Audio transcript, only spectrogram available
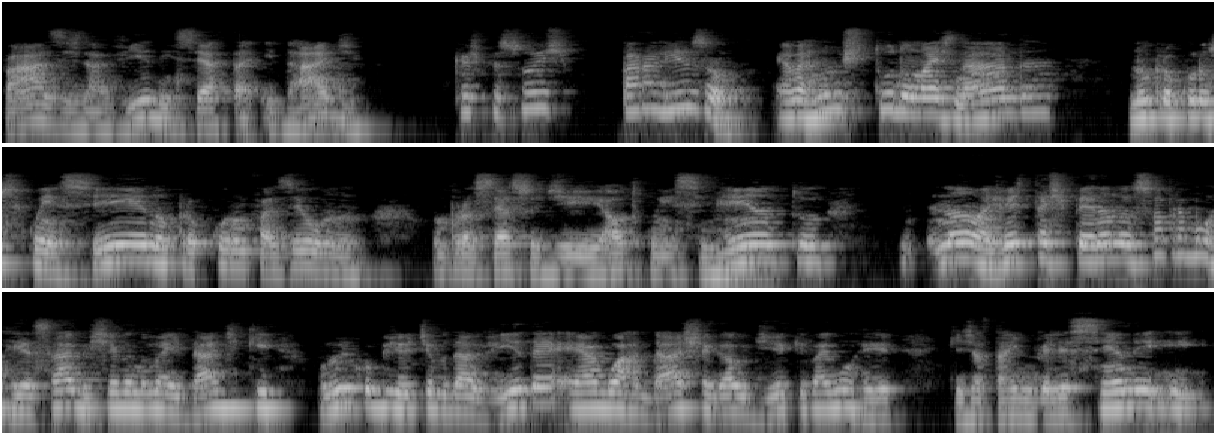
fases da vida, em certa idade, que as pessoas paralisam. Elas não estudam mais nada, não procuram se conhecer, não procuram fazer um, um processo de autoconhecimento. Não, às vezes está esperando só para morrer, sabe? Chega numa idade que o único objetivo da vida é aguardar chegar o dia que vai morrer, que já está envelhecendo e,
